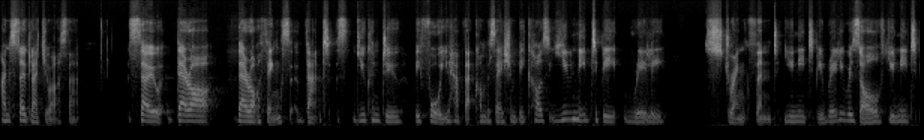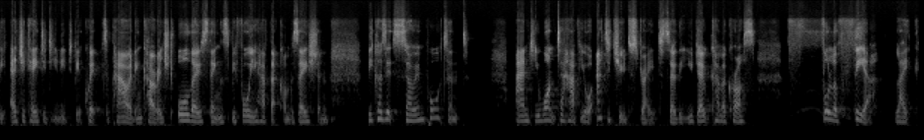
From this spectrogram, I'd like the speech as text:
I'm so glad you asked that. So there are there are things that you can do before you have that conversation because you need to be really strengthened. You need to be really resolved. You need to be educated. You need to be equipped, empowered, encouraged, all those things before you have that conversation because it's so important. And you want to have your attitude straight so that you don't come across full of fear. Like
